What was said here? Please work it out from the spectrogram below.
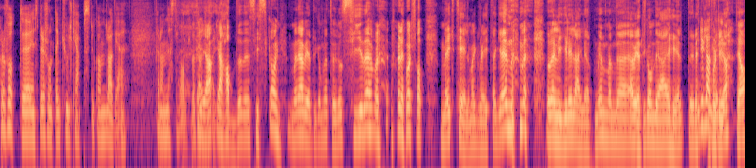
Har du fått uh, inspirasjon til en kul caps du kan lage? Foran neste valg. Ja, jeg, jeg, hadde det sist gang, men jeg vet ikke om jeg tør å si det. For, for det var sånn Make Telemark great again. og den ligger i leiligheten min, men eh, jeg vet ikke om det er helt rett for tida. Ja,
